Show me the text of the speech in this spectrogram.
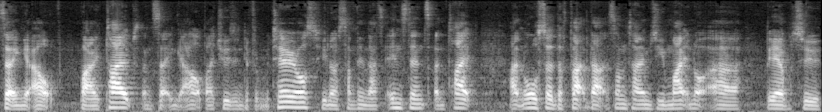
setting it out by types and setting it out by choosing different materials, you know, something that's instance and type, and also the fact that sometimes you might not uh, be able to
